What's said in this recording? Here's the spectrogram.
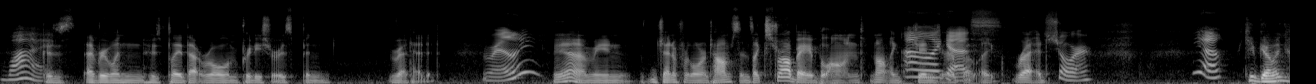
Why? because everyone who's played that role, I'm pretty sure, has been redheaded. Really? Yeah, I mean Jennifer Lauren Thompson's like strawberry blonde, not like Oh, ginger, I but like red. Sure. Yeah. Keep going.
